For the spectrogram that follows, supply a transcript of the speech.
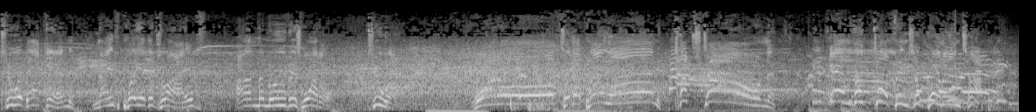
Tua back in. Ninth play of the drive. On the move is Waddle. Tua. Waddle to the pylon. Touchdown! And the Dolphins have gone on top.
